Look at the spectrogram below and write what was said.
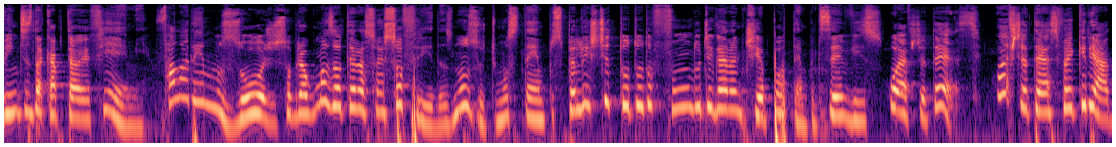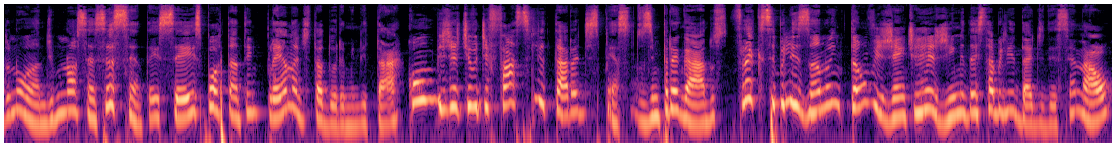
ouvintes da Capital FM. Falaremos hoje sobre algumas alterações sofridas nos últimos tempos pelo Instituto do Fundo de Garantia por Tempo de Serviço, o FGTS. O FGTS foi criado no ano de 1966, portanto, em plena ditadura militar, com o objetivo de facilitar a dispensa dos empregados, flexibilizando o então vigente regime da estabilidade decenal,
